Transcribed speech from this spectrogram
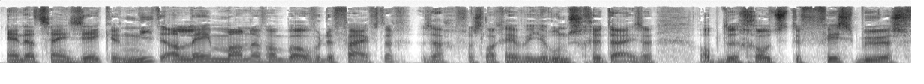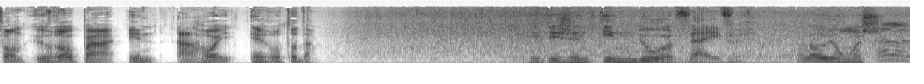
En dat zijn zeker niet alleen mannen van boven de 50... zag verslaggever Jeroen Schutijzer op de grootste visbeurs van Europa... in Ahoy in Rotterdam. Dit is een indoor vijver. Hallo jongens. Hallo.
